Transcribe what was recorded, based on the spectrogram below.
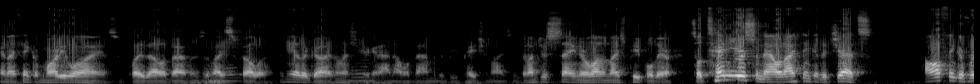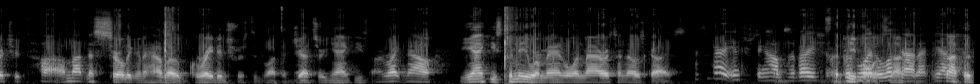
And I think of Marty Lyons, who played at Alabama, who's a nice Mhm. fella. And the other guy, I don't have to Yeah. pick it out in Alabama to be patronizing, but I'm just saying there are a lot of nice people there. So 10 years from now, when I think of the Jets, I'll think of Richard Todd. I'm not necessarily going to have a great interest in what the Jets or Yankees. Right now, The Yankees, to me, were Mantle and Maris and those guys. That's a very interesting observation. It's the good people. way to It's look not, at it. it's Yeah. not the,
